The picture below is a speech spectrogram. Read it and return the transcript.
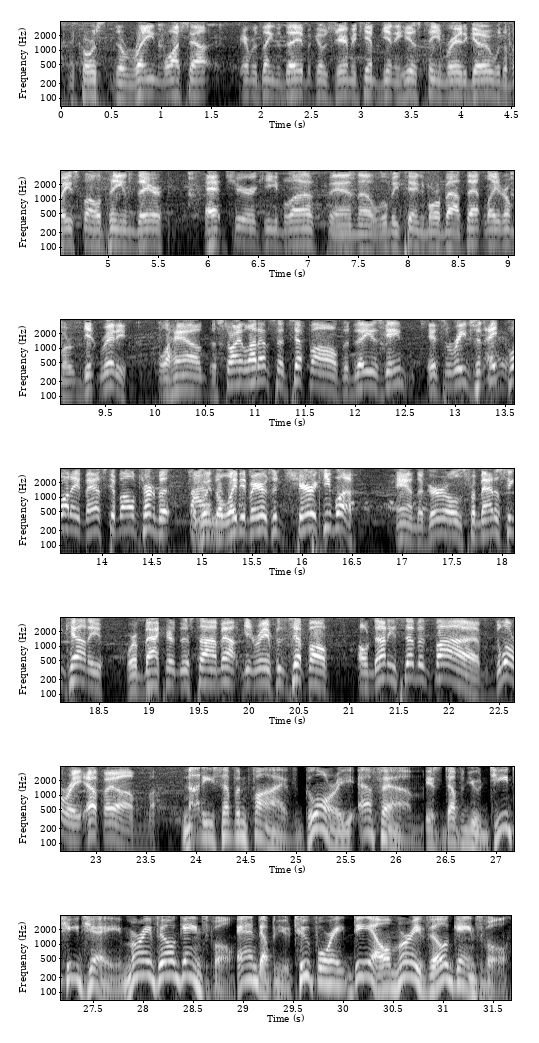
of course, the rain washed out everything today because Jeremy Kemp getting his team ready to go with the baseball team there at Cherokee Bluff, and uh, we'll be telling you more about that later on. But get ready. We'll have the starting lineups at tip off of today's game. It's the Region 8 Quad A basketball tournament between the Lady Bears and Cherokee Bluff. And the girls from Madison County, we're back here this time out. getting ready for the tip off on 97.5 Glory FM. 97.5 Glory FM is WGTJ Murrayville, Gainesville, and W248DL Murrayville, Gainesville.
